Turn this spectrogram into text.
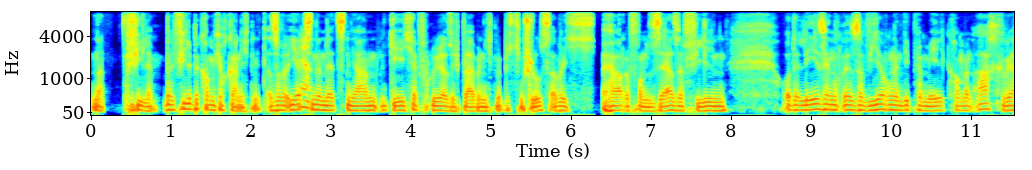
Na, viele, weil viele bekomme ich auch gar nicht mit. Also jetzt Ja. in den letzten Jahren gehe ich ja früher, also ich bleibe nicht mehr bis zum Schluss, aber ich höre von sehr, sehr vielen oder lese in Reservierungen, die per Mail kommen, ach, wir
